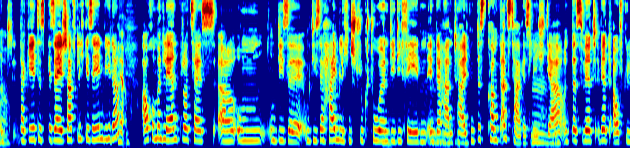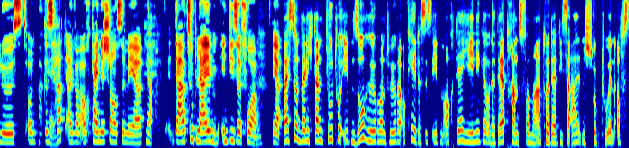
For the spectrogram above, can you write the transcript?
Genau. Und da geht es gesellschaftlich gesehen wieder Ja. auch um einen Lernprozess, äh, um, um, diese, um diese heimlichen Strukturen, Mhm. die die Fäden in der Hand Mhm. halten. Das kommt ans Tageslicht, Mhm. ja, und das wird, wird aufgelöst und Okay. das hat einfach auch keine Chance mehr, Ja. Da zu bleiben in dieser Form. Ja. Weißt du, und wenn ich dann Pluto eben so höre und höre, okay, das ist eben auch derjenige oder der Transformator, der diese alten Strukturen aufs,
